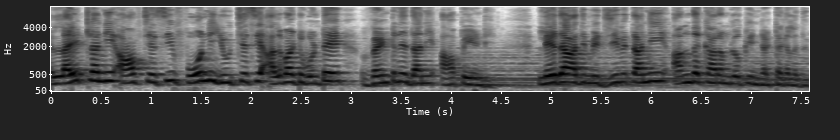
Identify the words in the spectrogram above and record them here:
లైట్లన్నీ ఆఫ్ చేసి ఫోన్ని యూజ్ చేసే అలవాటు ఉంటే వెంటనే దాన్ని ఆపేయండి. లేదా అది మీ జీవితాన్ని అంధకారంలోకి నెట్టగలదు.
